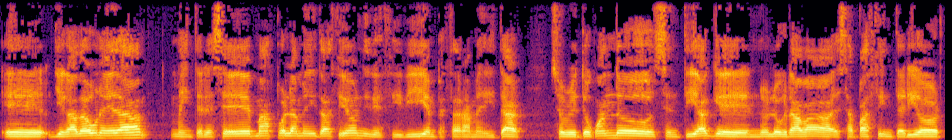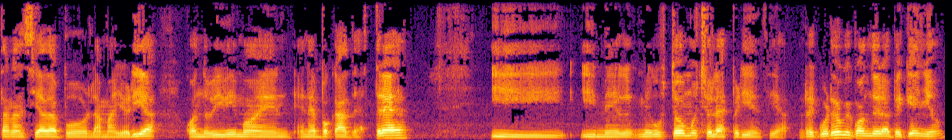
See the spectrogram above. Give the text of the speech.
Eh, llegado a una edad, me interesé más por la meditación y decidí empezar a meditar, sobre todo cuando sentía que no lograba esa paz interior tan ansiada por la mayoría cuando vivimos en, épocas de estrés y, me, me, gustó mucho la experiencia. Recuerdo que cuando era pequeño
